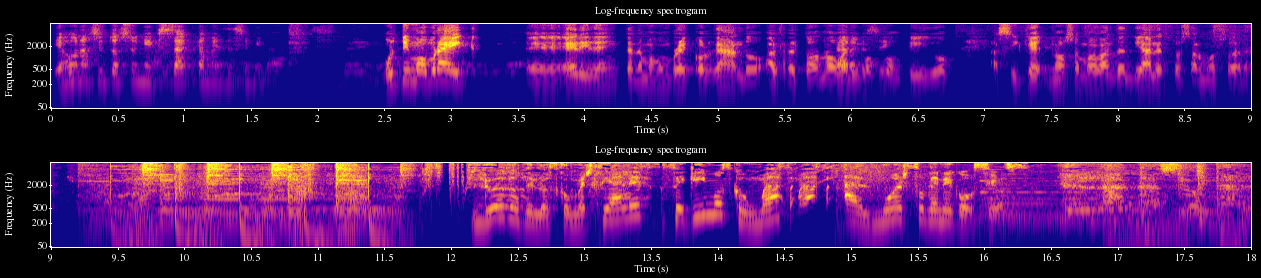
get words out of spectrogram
Es una situación exactamente similar. Último break. Eh, Eriden, tenemos un break colgando. Al retorno Claro venimos sí. contigo. Así que no se muevan del dial. Esto es almuerzo de negocios. Luego de los comerciales, seguimos con más almuerzo de negocios. En la nacional.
